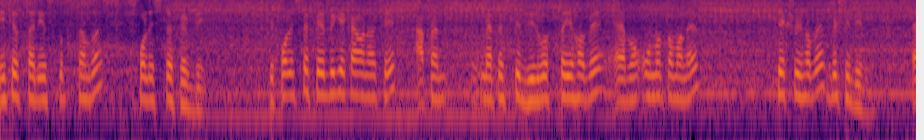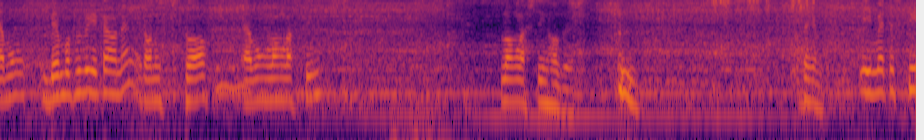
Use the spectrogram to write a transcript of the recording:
নিচের সাইডে ইউজ করতেছি আমরা পলিস্টার ফেব্রিক এই পলিস্টার ফেব্রিকের কারণে হচ্ছে আপনার ম্যাট্রেসটি দীর্ঘস্থায়ী হবে এবং উন্নত মানের টেকসই হবে বেশি দিন। এবং ব্যাম্বো ফেব্রিকের কারণে এটা অনেক সফট এবং লং লাস্টিং লং লাস্টিং হবে। দেখেন, এই ম্যাট্রেসটি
